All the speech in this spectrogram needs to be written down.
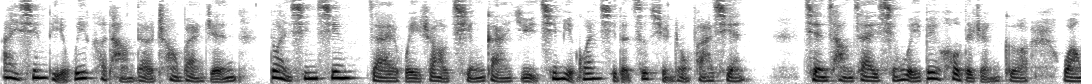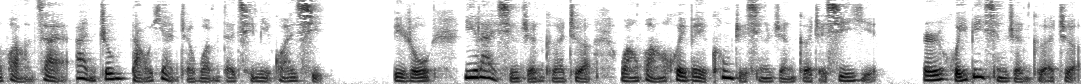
爱心理微课堂的创办人段欣欣在围绕情感与亲密关系的咨询中发现，潜藏在行为背后的人格，往往在暗中导演着我们的亲密关系。比如，依赖型人格者往往会被控制型人格者吸引，而回避型人格者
